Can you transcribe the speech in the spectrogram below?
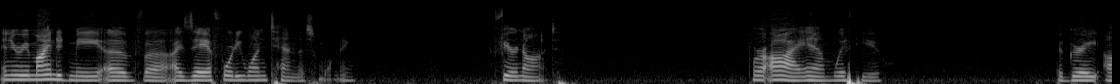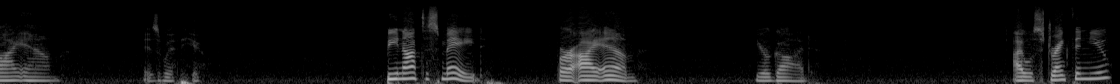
And he reminded me of uh, Isaiah 41:10 this morning. Fear not, for I am with you. The great I am is with you. Be not dismayed, for I am your God. I will strengthen you.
